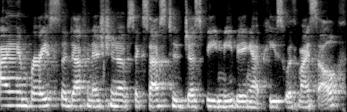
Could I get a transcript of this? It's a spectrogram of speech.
I embraced the definition of success to just be me being at peace with myself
